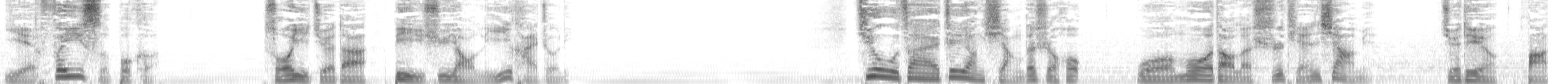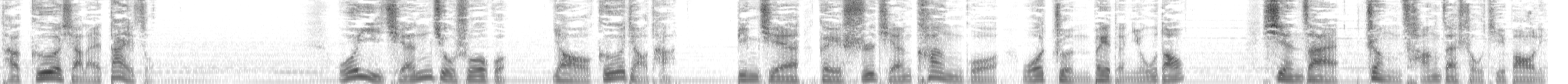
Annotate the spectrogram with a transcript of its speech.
也非死不可，所以觉得必须要离开这里。就在这样想的时候，我摸到了石田下面，决定把它割下来带走。我以前就说过要割掉它，并且给石田看过我准备的牛刀，现在正藏在手提包里。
